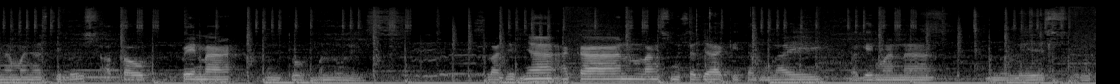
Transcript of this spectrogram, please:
namanya stilus atau pena untuk menulis. Selanjutnya akan langsung saja kita mulai bagaimana menulis huruf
